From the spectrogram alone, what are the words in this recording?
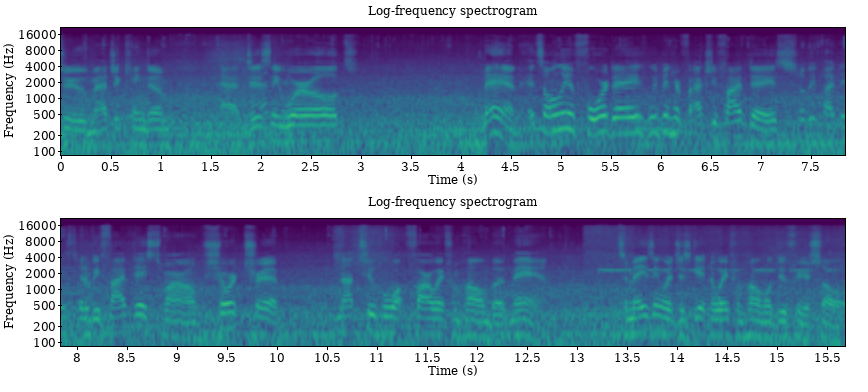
to Magic Kingdom at Disney World. Man, it's only a four day. We've been here for actually five days. It'll be five days. It'll be five days tomorrow. Short trip, not too far away from home, but man, it's amazing what just getting away from home will do for your soul.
